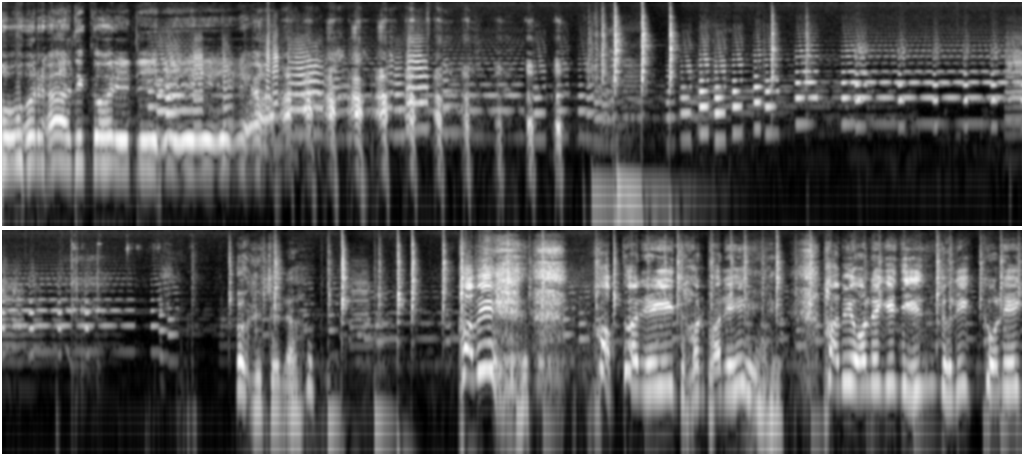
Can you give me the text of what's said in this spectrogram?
অপরাধ করিনি আমি আপনার এই দরবারে আমি অনেক দিন ধরে অনেক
